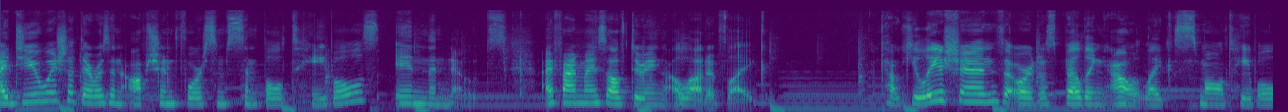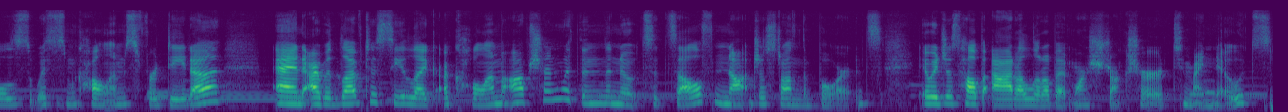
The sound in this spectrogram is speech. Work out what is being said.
I do wish that there was an option for some simple tables in the notes. I find myself doing a lot of like calculations or just building out like small tables with some columns for data. And I would love to see like a column option within the notes itself, not just on the boards. It would just help add a little bit more structure to my notes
